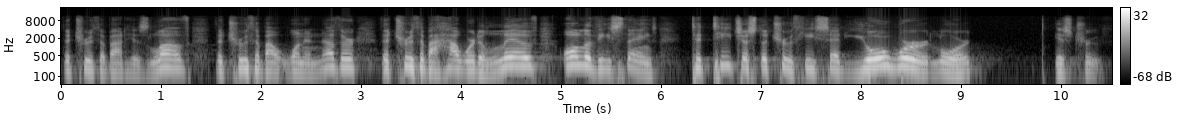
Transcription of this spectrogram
the truth about His love, the truth about one another, the truth about how we're to live, all of these things to teach us the truth. He said, Your word, Lord, is truth.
